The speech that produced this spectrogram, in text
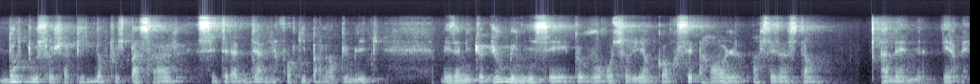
Dans tout ce chapitre, dans tout ce passage, c'était la dernière fois qu'il parlait en public. Mes amis, que Dieu vous bénisse et que vous receviez encore ces paroles en ces instants. Amen et Amen.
